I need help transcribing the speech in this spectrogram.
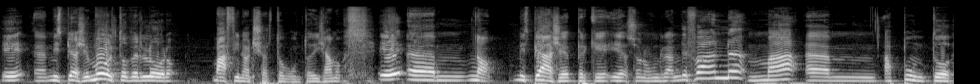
e eh, mi spiace molto per loro ma fino a un certo punto diciamo e um, no mi spiace perché io sono un grande fan ma um, appunto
